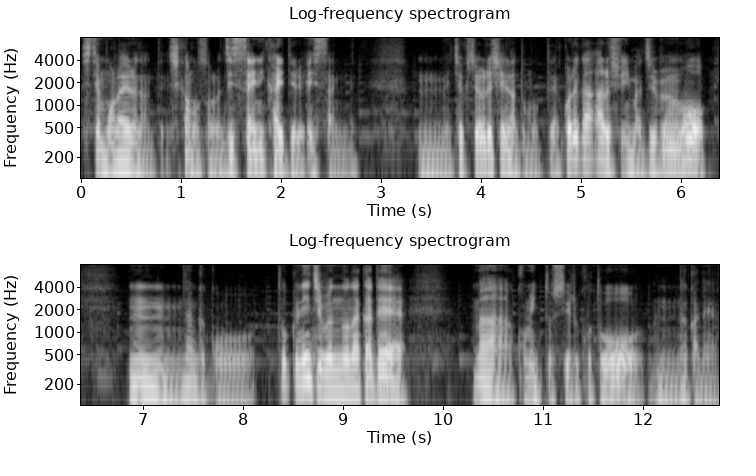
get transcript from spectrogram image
してもらえるなんてしかもその実際に描いてる絵師さんにね、うん、めちゃくちゃ嬉しいなと思ってこれがある種今自分をうんなんかこう特に自分の中でまあコミットしていることを、うん、なんかね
